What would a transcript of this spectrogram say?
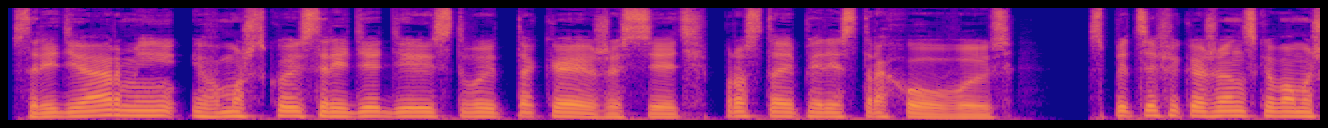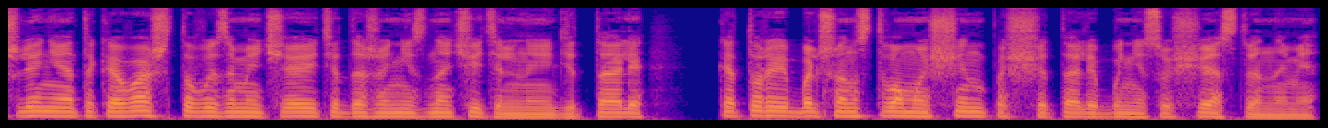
Среди армии и в мужской среде действует такая же сеть, просто я перестраховываюсь. Специфика женского мышления такова, что вы замечаете даже незначительные детали, которые большинство мужчин посчитали бы несущественными.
